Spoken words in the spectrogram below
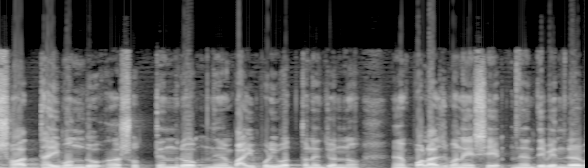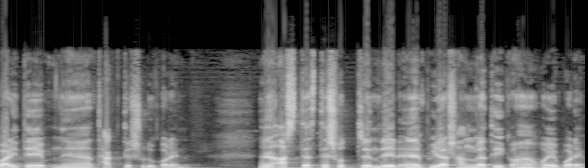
সহাধ্যায়ী বন্ধু সত্যেন্দ্র বায়ু পরিবর্তনের জন্য পলাশবনে এসে দেবেন্দ্রর বাড়িতে থাকতে শুরু করেন। আস্তে আস্তে সত্যেন্দ্রের পীড়া সাংঘাতিক হয়ে পড়ে।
